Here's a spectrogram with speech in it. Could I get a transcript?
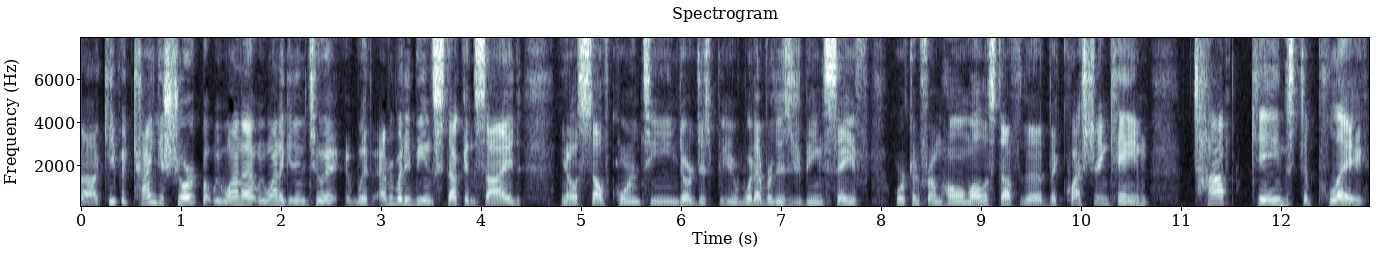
uh, keep it kind of short, but we wanna we wanna get into it with everybody being stuck inside, you know, self quarantined or just be, or whatever it is you're being safe, working from home, all the stuff. The the question came: top games to play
